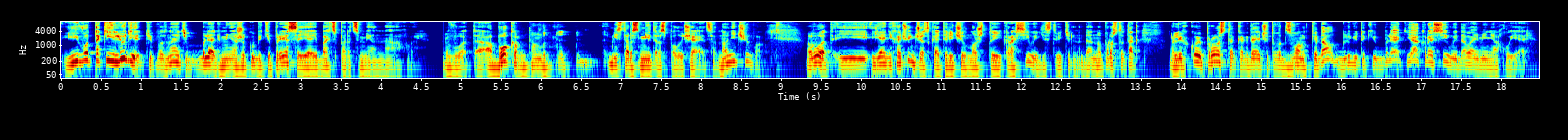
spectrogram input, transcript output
И вот такие люди, типа, знаете, блядь, у меня же кубики пресса, я ебать спортсмен, нахуй. Вот, а боком там вот э, мистер Смитерс получается, но ничего. Вот, и я не хочу ничего сказать, Ричил, может, ты и красивый действительно, да, но просто так легко и просто, когда я что-то вот звон кидал, люди такие, блядь, я красивый, давай меня хуярь.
